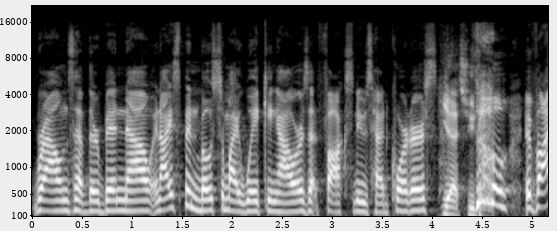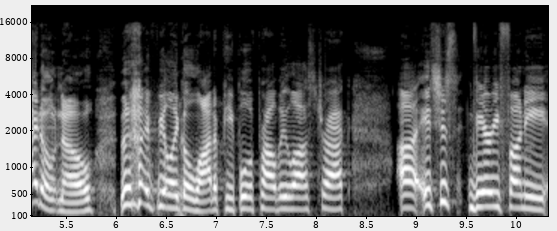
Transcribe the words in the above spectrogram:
rounds have there been now? And I spend most of my waking hours at Fox News headquarters. Yes, you do. So if I don't know, then I feel like a lot of people have probably lost track. Uh, it's just very funny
